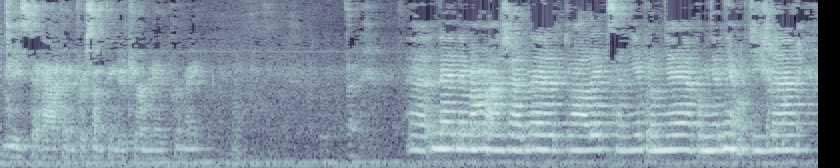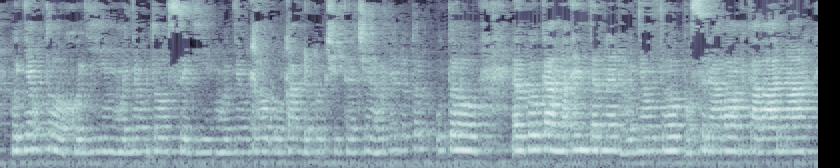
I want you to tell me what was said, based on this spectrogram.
needs to happen for something to terminate for me. Ne, nemám žádné rituály, psaní je pro mě poměrně obtížné. Hodně u toho chodím, hodně u toho sedím, hodně u toho koukám do počítače, hodně do toho, u toho eh, koukám na internet, hodně u toho posedávám v kavárnách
